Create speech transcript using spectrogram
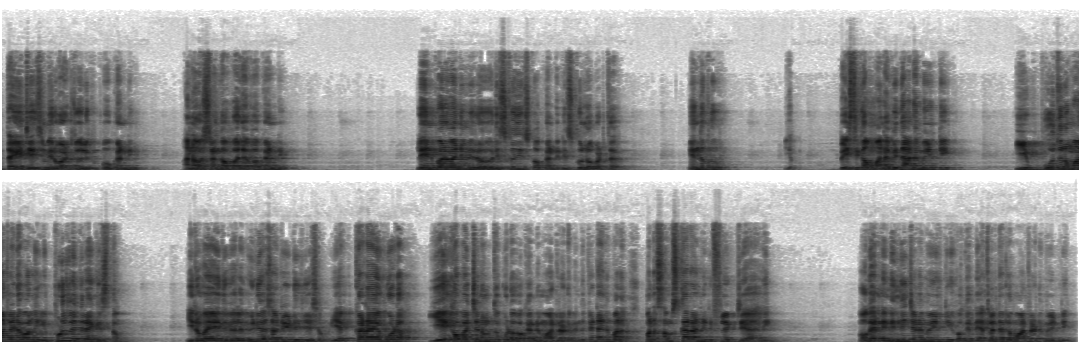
దయచేసి మీరు వాటి జోలికి పోకండి. అనవసరంగా బలవ్వకండి. లేనిపోయినవన్నీ మీరు రిస్క్ తీసుకోకండి. రిస్కుల్లో పడతారు. ఎందుకు? బేసిక్గా మన విధానం ఏంటి? ఈ బూతులు మాట్లాడే వాళ్ళని ఎప్పుడు వ్యతిరేకిస్తాం. ఇరవై ఐదు వేల వీడియోస్ అటు ఇటు చేసాం ఎక్కడ కూడా ఏకవచనంతో కూడా ఒకరిని మాట్లాడడం. ఎందుకంటే అది మన మన సంస్కారాన్ని రిఫ్లెక్ట్ చేయాలి. ఒకరిని నిందించడం ఏంటి? ఒకరిని ఎట్లాంటి అట్లా మాట్లాడడం ఏంటి?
